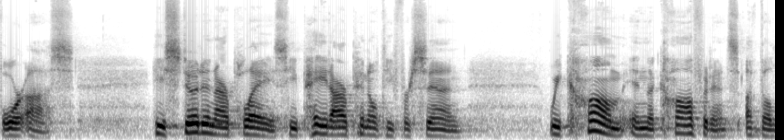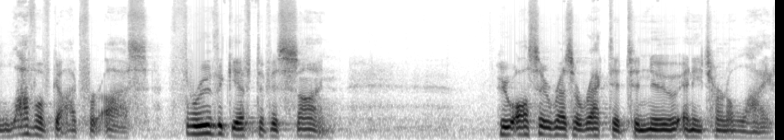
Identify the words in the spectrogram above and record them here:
for us. He stood in our place, He paid our penalty for sin. We come in the confidence of the love of God for us through the gift of His Son, who also resurrected to new and eternal life.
